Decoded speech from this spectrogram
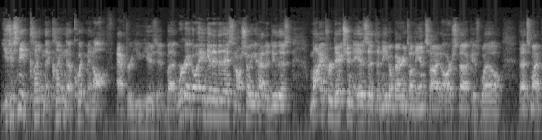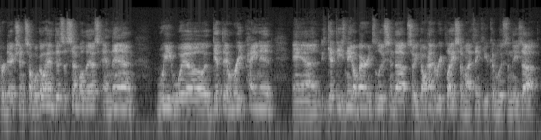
you just need to clean the clean the equipment off after you use it. But we're gonna go ahead and get into this, and I'll show you how to do this. My prediction is that the needle bearings on the inside are stuck as well. That's my prediction. So we'll go ahead and disassemble this, and then we will get them repainted and get these needle bearings loosened up so you don't have to replace them. I think you can loosen these up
